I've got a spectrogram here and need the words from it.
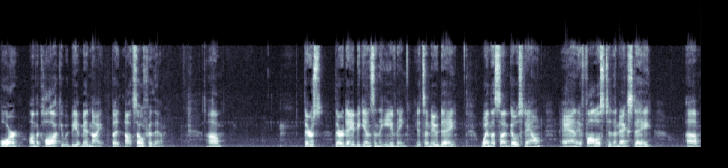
or on the clock it would be at midnight, but not so for them. Um, their day begins in the evening. It's a new day when the sun goes down, and it follows to the next day um,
